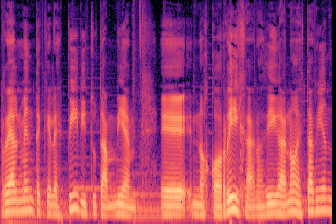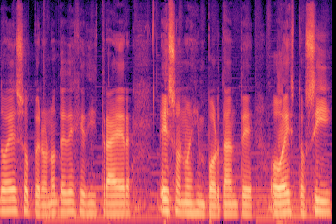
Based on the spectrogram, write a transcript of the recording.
realmente que el Espíritu también eh, nos corrija, nos diga, no, estás viendo eso, pero no te dejes distraer, eso no es importante o esto sí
